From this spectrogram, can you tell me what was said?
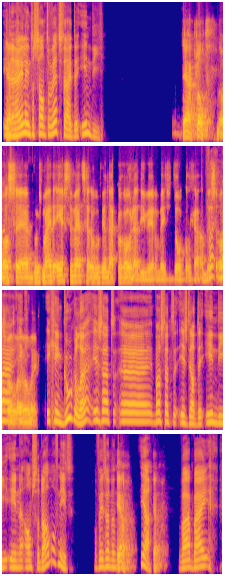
In een hele interessante wedstrijd, de Indy. Ja, klopt. Dat was uh, volgens mij de eerste wedstrijd ongeveer na corona die weer een beetje door kon gaan. Dus dat was wel uh, heel leuk. Ik ging googlen. Is dat, uh, was dat, is dat de Indy in Amsterdam of niet? Of is dat een... Ja. Ja. ja. Waarbij...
